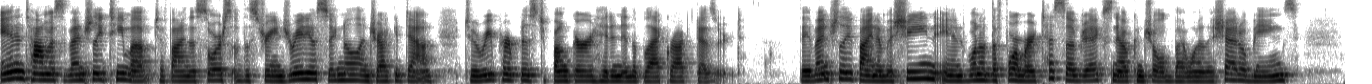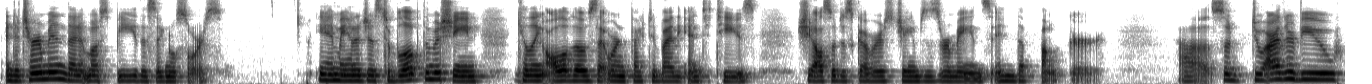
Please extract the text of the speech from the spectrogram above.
Anne and Thomas eventually team up to find the source of the strange radio signal and track it down to a repurposed bunker hidden in the Black Rock Desert. They eventually find a machine and one of the former test subjects, now controlled by one of the shadow beings, and determine that it must be the signal source. Anne manages to blow up the machine, killing all of those that were infected by the entities. She also discovers James's remains in the bunker. Uh, so, do either of you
